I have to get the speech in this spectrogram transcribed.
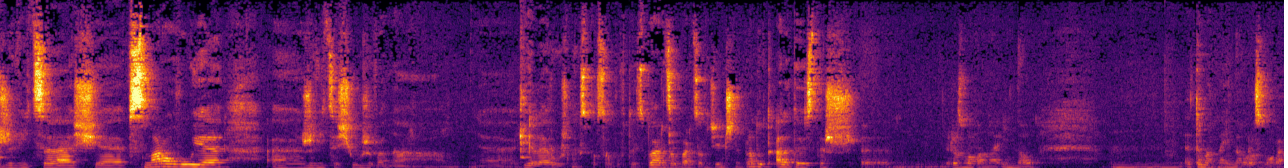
żywice się wsmarowuje, e, żywice się używa na wiele różnych sposobów. To jest bardzo, bardzo wdzięczny produkt, ale to jest też rozmowa na inną, mm, temat na inną rozmowę.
